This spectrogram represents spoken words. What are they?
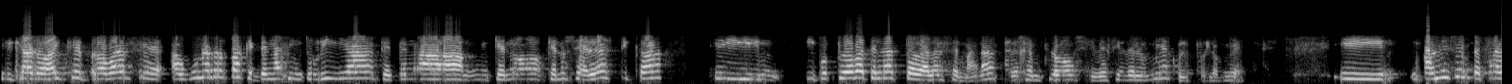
y claro, hay que probarse alguna ropa que tenga cinturilla, que tenga, que no, que no sea elástica, y, y pues pruébatela todas las semanas. Por ejemplo, si decides los miércoles, pues los miércoles y con eso empezar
